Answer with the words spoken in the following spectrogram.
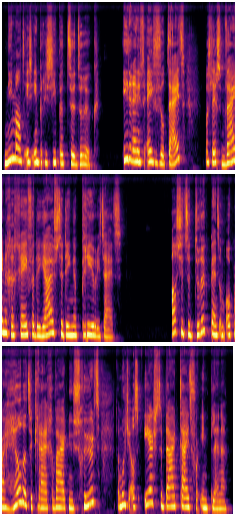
Niemand is in principe te druk. Iedereen heeft evenveel tijd, maar slechts weinigen geven de juiste dingen prioriteit. Als je te druk bent om ook maar helder te krijgen waar het nu schuurt, dan moet je als eerste daar tijd voor inplannen.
